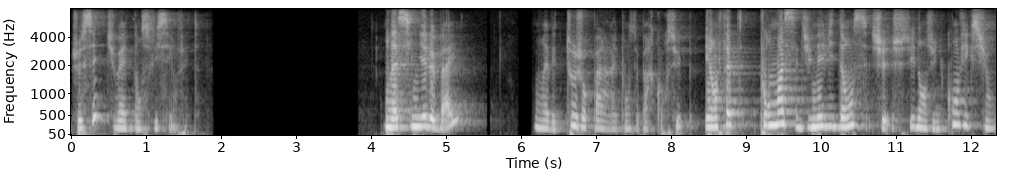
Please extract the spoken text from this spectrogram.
je sais que tu vas être dans ce lycée en fait. On a signé le bail, on n'avait toujours pas la réponse de Parcoursup. Et en fait, pour moi, c'est d'une évidence, je, suis dans une conviction,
